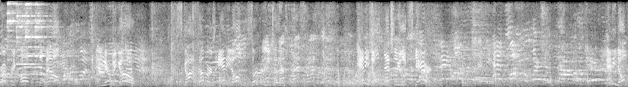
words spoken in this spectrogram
referee calls for the bell. And here we go. Scott Summers, Andy Dalton circling each other. Andy Dalton actually looks scared. Andy Dalton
